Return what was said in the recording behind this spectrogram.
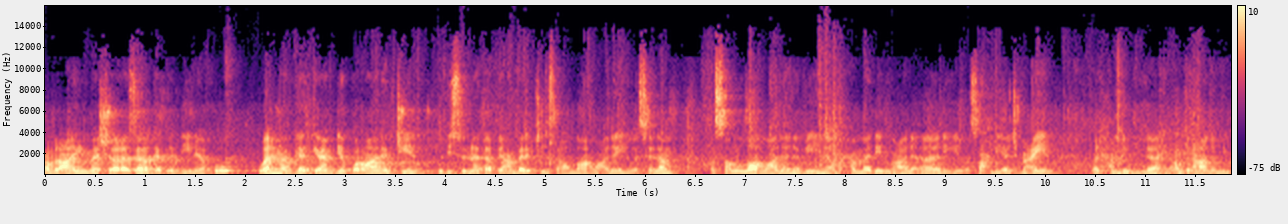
رب العالمين ما شارزاكت الدين أخو بكت كام دي قرآن بچين ودي سنة بيعنبر بچين صلى الله عليه وسلم. وصلى الله على نبينا محمد وعلى آله وصحبه أجمعين والحمد لله رب العالمين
